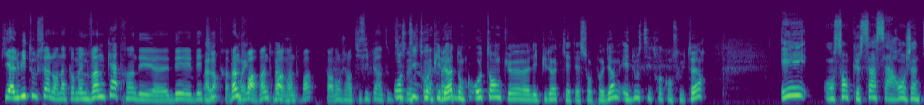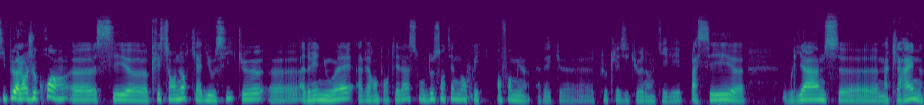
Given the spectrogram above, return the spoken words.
qui à lui tout seul en a quand même 24 hein, des, des, des Alors, titres. 23, oui, 23, 23. 23. Pardon, j'ai anticipé un tout petit 11 peu. titres pilotes, donc autant que les pilotes qui étaient sur le podium, et 12 titres constructeurs. Et on sent que ça, ça arrange un petit peu. Alors je crois, hein, euh, c'est euh, Christian Horner qui a dit aussi que euh, Adrien Newey avait remporté là son 200e Grand Prix en Formule 1, avec toutes les écuries dans lesquelles il est passé, Williams, McLaren.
